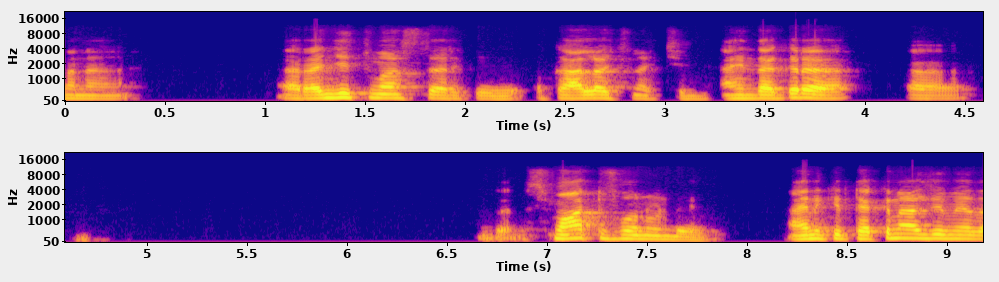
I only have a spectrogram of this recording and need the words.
మన రంజిత్ మాస్టర్కి ఒక ఆలోచన వచ్చింది. ఆయన దగ్గర స్మార్ట్ ఫోన్ ఉండేది. ఆయనకి టెక్నాలజీ మీద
